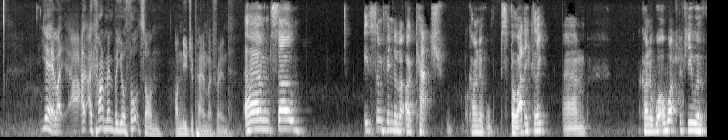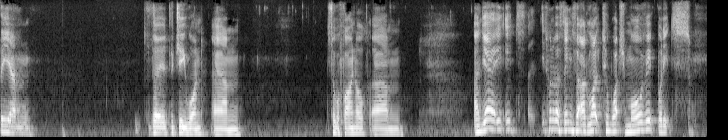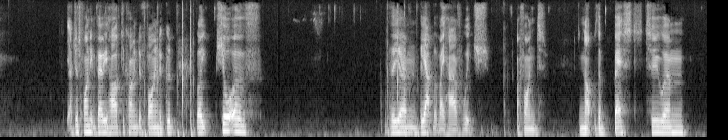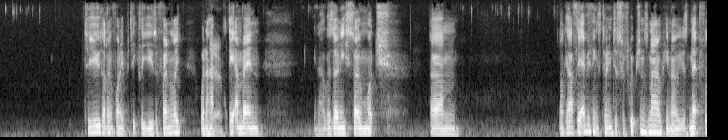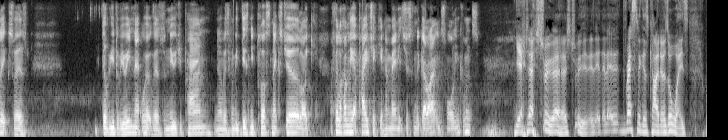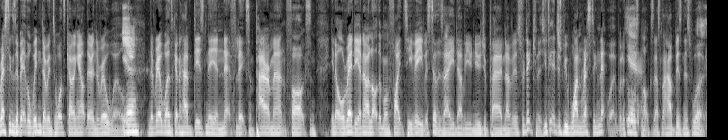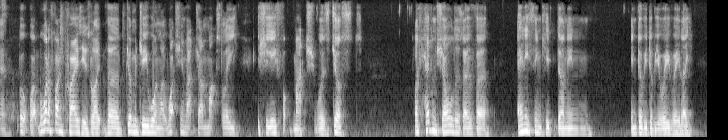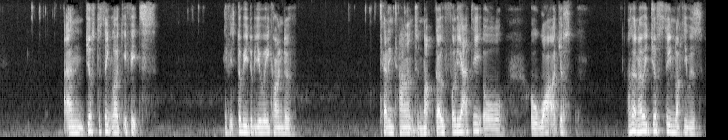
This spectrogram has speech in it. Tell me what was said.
yeah, like I, I can't remember your thoughts on on New Japan, my friend. Um, so it's something that I catch kind of sporadically. Um, I kind of I watched a few of the um, the the G one um, silver final. Um, and yeah, it, it's it's one of those things that I'd like to watch more of it, but it's I just find it very hard to kind of find a good like short of the um the app that they have, which I find not the best to um to use. I don't find it particularly user friendly when I have Yeah. it, and then you know, there's only so much. Um, like I say, everything's turning to subscriptions now. You know, there's Netflix, there's WWE Network, there's the New Japan. You know, there's going to be Disney Plus next year. Like, I feel like I'm going to get a paycheck in, and then it's just going to go out in small increments. Yeah, that's true. Yeah, that's true. It, it, it, wrestling is kind of, as always, wrestling's a bit of a window into what's going out there in the real world. Yeah. And the real world's going to have Disney and Netflix and Paramount and Fox. And, you know, already, I know a lot of them on FITE TV, but still there's AEW, New Japan. I mean, It's ridiculous. You'd think it'd just be one wrestling network, but of course not, because that's not how business works. Yeah. But, but but what I find crazy is like the during the G one, like watching that Jon Moxley Ishii match was just like head and shoulders over anything he'd done in in WWE really. And just to think like if it's if it's WWE kind of telling talent to not go fully at it or or what, I just I don't know, it just seemed like he was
